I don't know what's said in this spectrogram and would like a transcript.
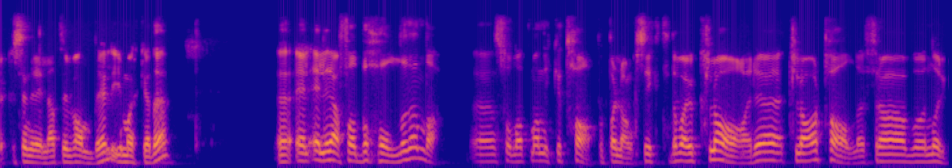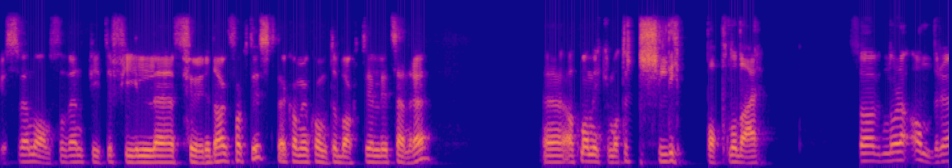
øke sin relative andel i markedet. Eller, eller iallfall beholde den, da, eh, sånn at man ikke taper på lang sikt. Det var jo klare, klar tale fra vår norgesvenn og anforvenn Peter Fiel eh, før i dag, faktisk. Det kan vi komme tilbake til litt senere. At man ikke måtte slippe opp noe der. Så Når det er andre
